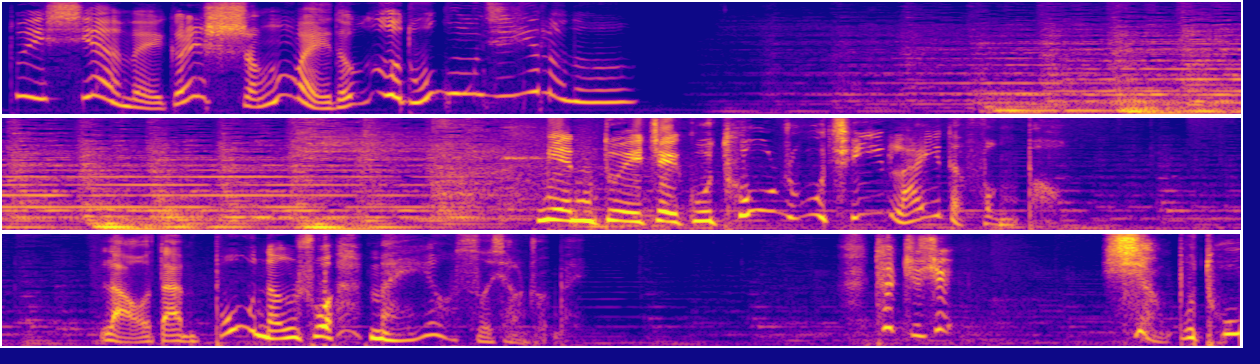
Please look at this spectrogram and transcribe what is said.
对县委跟省委的恶毒攻击了呢？面对这股突如其来的风暴，老旦不能说没有思想准备，他只是想不通。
